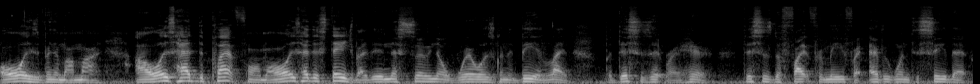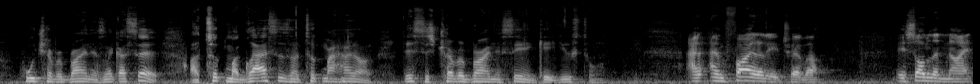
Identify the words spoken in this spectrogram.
always been in my mind. I always had the platform. I always had the stage, but I didn't necessarily know where it was going to be in life. But this is it right here. This is the fight for me, for everyone to see that who Trevor Bryan is. Like I said, I took my glasses, and I took my hat off. This is Trevor Bryan to see and get used to him. And, and finally, Trevor, it's on the night.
